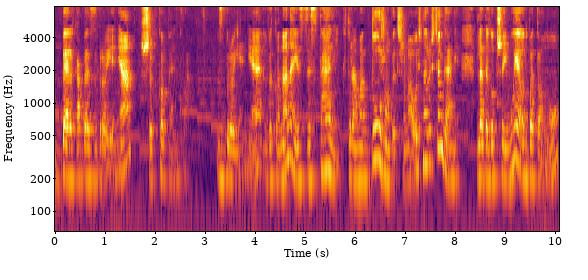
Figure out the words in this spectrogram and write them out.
belka bez zbrojenia szybko pękła. Zbrojenie wykonane jest ze stali, która ma dużą wytrzymałość na rozciąganie, dlatego przejmuje od betonu,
